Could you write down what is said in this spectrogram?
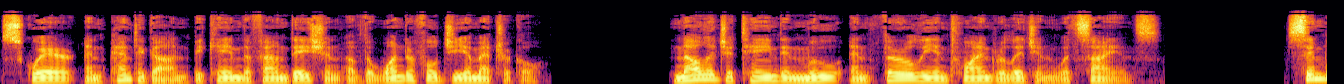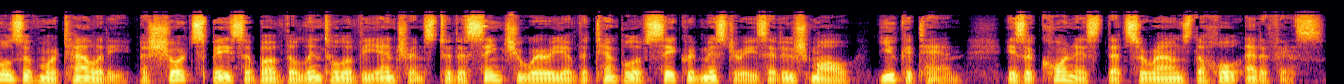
square and pentagon became the foundation of the wonderful geometrical knowledge attained in Mu and thoroughly entwined religion with science. Symbols of mortality A short space above the lintel of the entrance to the sanctuary of the Temple of Sacred Mysteries at Uxmal, Yucatan, is a cornice that surrounds the whole edifice.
